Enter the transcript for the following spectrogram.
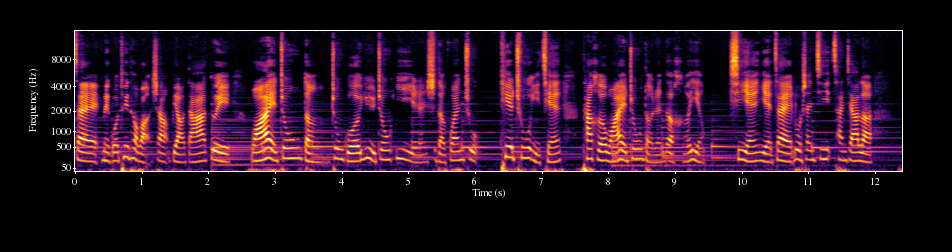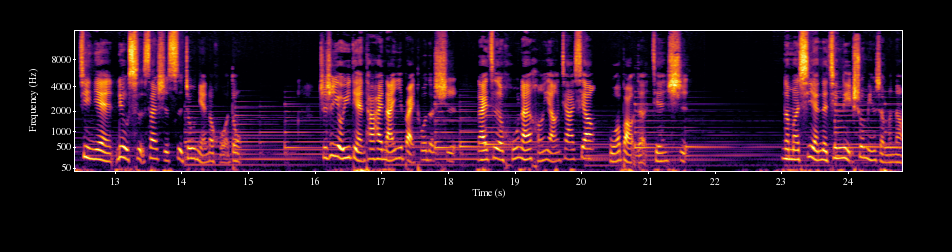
在美国推特网上表达对王爱忠等中国狱中异议人士的关注，贴出以前他和王爱忠等人的合影。夕颜也在洛杉矶参加了纪念六四三十四周年的活动。只是有一点，他还难以摆脱的是来自湖南衡阳家乡国宝的监视。那么，夕颜的经历说明什么呢？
